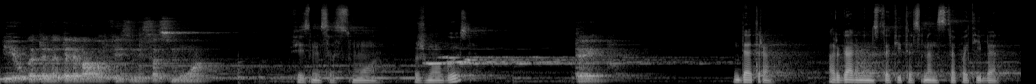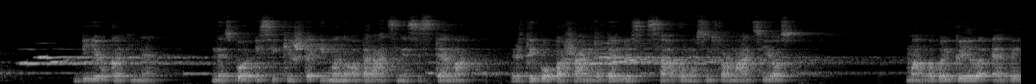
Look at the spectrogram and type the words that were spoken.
Bijau, kad tame dalyvavo fizinis asmuo. Fizinis asmuo. Žmogus? Taip, Detra, ar galima nustatyti asmens tapatybę? bijau, kad ne. Nes buvo įsikišta į mano operacinę sistemą ir tai buvo pašalinta dalis saugomos informacijos. Man labai gaila, Edai,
